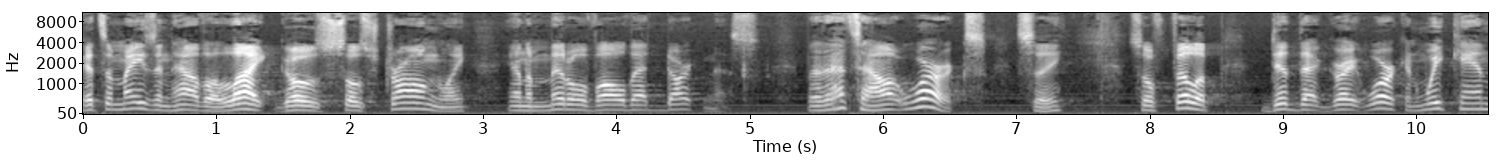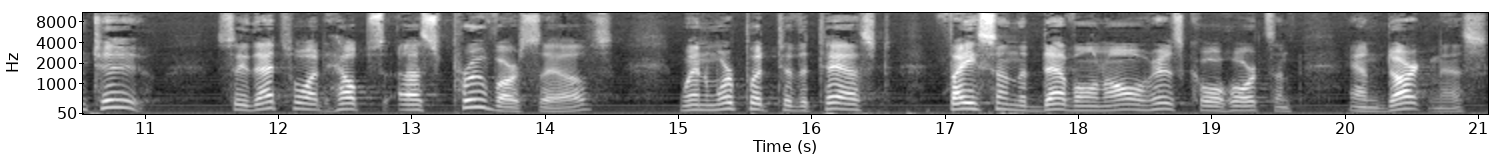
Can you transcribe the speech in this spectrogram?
It's amazing how the light goes so strongly in the middle of all that darkness. But that's how it works, see? So Philip did that great work, and we can too. See, that's what helps us prove ourselves when we're put to the test facing the devil and all his cohorts and, and darkness,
